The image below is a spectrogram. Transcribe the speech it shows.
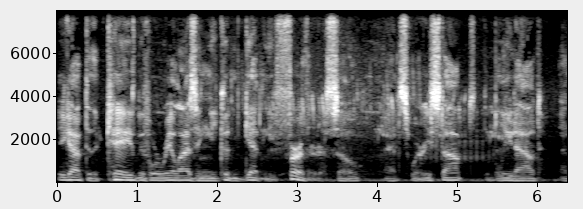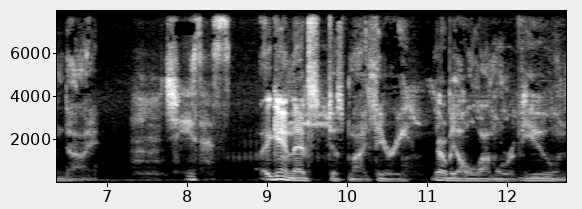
He got to the cave before realizing he couldn't get any further, so that's where he stopped to bleed out and die. Jesus. Again, that's just my theory. There'll be a whole lot more review, and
